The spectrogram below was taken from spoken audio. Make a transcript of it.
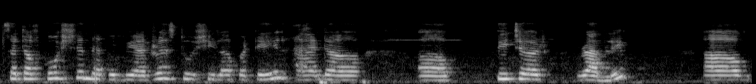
set of question that would be addressed to Sheela Patel and uh, uh, Peter Rabley. Um,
